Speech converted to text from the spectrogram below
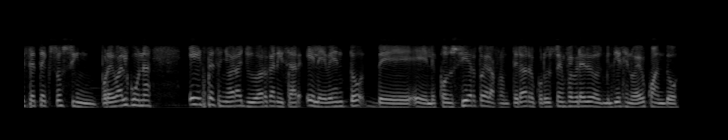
este texto sin prueba alguna, este señor ayudó a organizar el evento del concierto de la frontera, recuerdo usted, en febrero de 2019, cuando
